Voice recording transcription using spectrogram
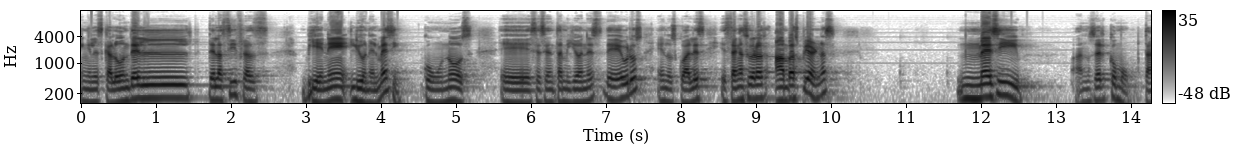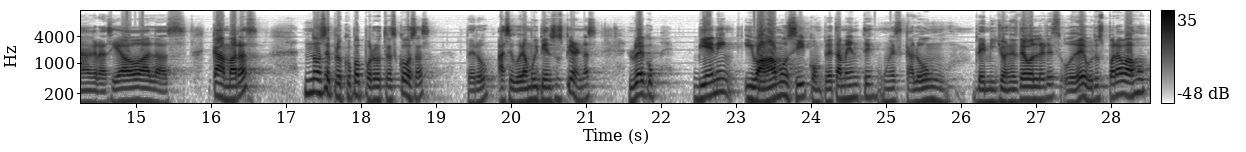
en el escalón de las cifras viene Lionel Messi con unos 60 eh, millones de euros en los cuales están aseguradas ambas piernas. Messi, a no ser como tan agraciado a las cámaras, no se preocupa por otras cosas, pero asegura muy bien sus piernas. Luego vienen y bajamos, sí, completamente un escalón de millones de dólares o de euros para abajo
